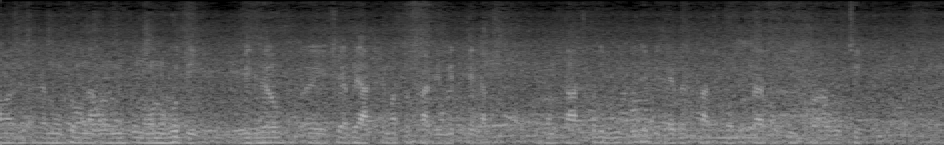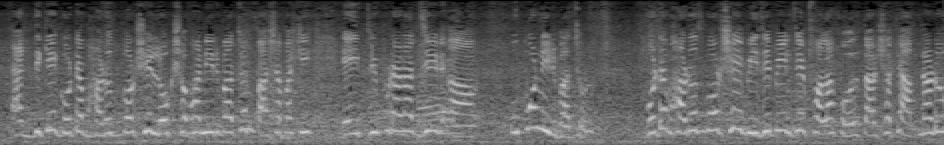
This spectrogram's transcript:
আমাদের একটা নতুন আবার নতুন অনুভূতি। বিধায়ক হিসেবে আজকে মাত্র সার্টিফিকেট পেলাম এবং কাজ করে বুঝব যে বিধায়কের কাজ কতটা এবং কী করা উচিত? একদিকে গোটা ভারতবর্ষের লোকসভা নির্বাচন পাশাপাশি এই ত্রিপুরা রাজ্যের উপনির্বাচন। গোটা ভারতবর্ষে বিজেপির যে ফলাফল তার সাথে আপনারও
